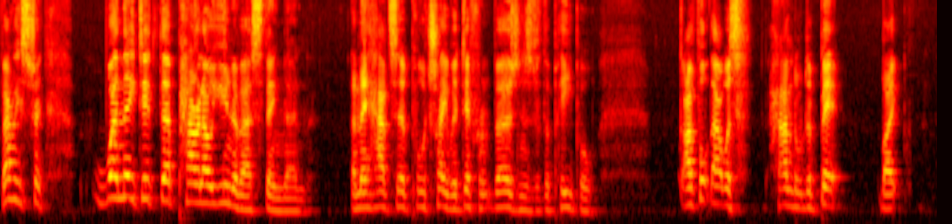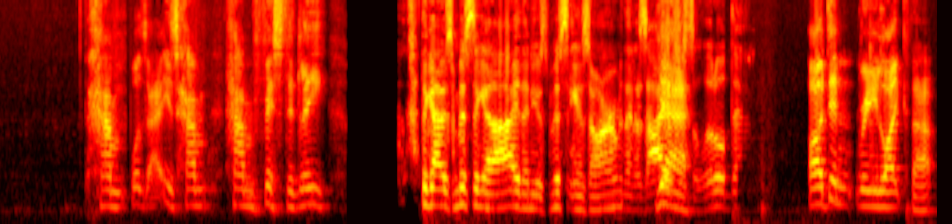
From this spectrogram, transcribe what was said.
Very strange. When they did the parallel universe thing, then, and they had to portray the different versions of the people, I thought that was handled a bit like ham. Was that is ham ham fistedly? the guy was missing an eye, then he was missing his arm, and then his eye Yeah. was just a little down. I didn't really like that.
